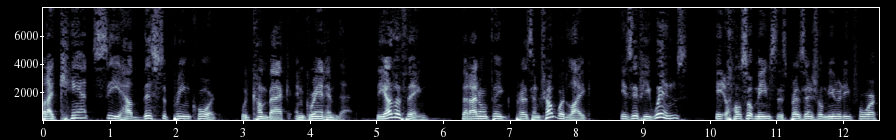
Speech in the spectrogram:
But I can't see how this Supreme Court would come back and grant him that. The other thing that I don't think President Trump would like is if he wins, it also means this presidential immunity for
